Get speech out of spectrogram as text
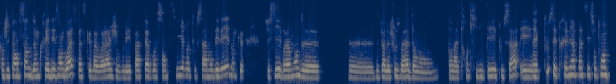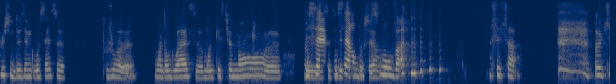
quand j'étais enceinte, de me créer des angoisses parce que bah, voilà, je ne voulais pas faire ressentir tout ça à mon bébé. Donc, j'essayais vraiment de, de faire les choses voilà, dans, dans la tranquillité et tout ça. Et tout s'est très bien passé, surtout en plus, une deuxième grossesse, toujours moins d'angoisse, moins de questionnement. on sait, on sait un peu où on va. C'est ça. Ok.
